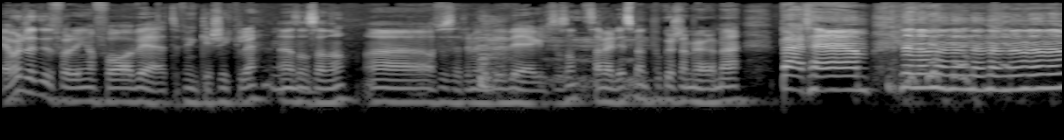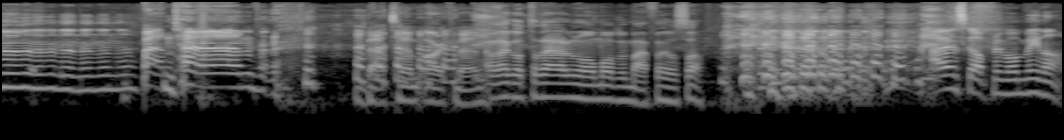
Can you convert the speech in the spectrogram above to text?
er fortsatt en utfordring å få VR til å funke skikkelig. Mm. Sånn som nå uh, Spesielt med bevegelse og sånt. Så jeg er veldig spent på hvordan de gjør det med Batham! Batham! Batham Arkman. Ja, det er godt at det er noe å mobbe meg for også. Det er vennskapelig mobbing, da.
